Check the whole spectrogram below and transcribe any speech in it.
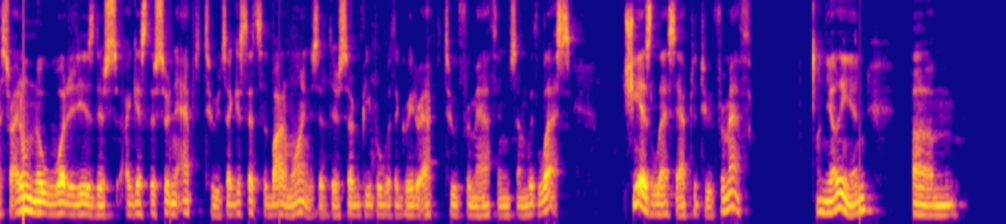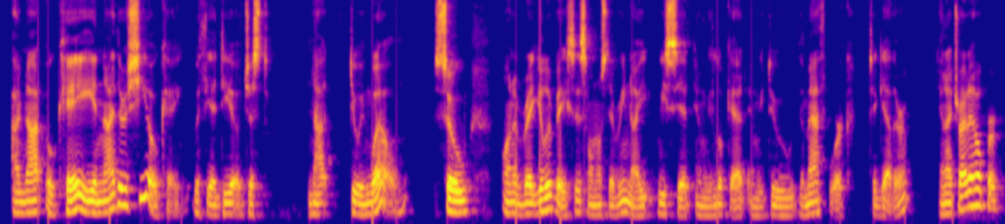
so I don't know what it is. There's, I guess, there's certain aptitudes. I guess that's the bottom line: is that there's some people with a greater aptitude for math and some with less. She has less aptitude for math. On the other hand, um, I'm not okay, and neither is she okay with the idea of just not doing well. So on a regular basis, almost every night, we sit and we look at and we do the math work together. And I try to help her.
